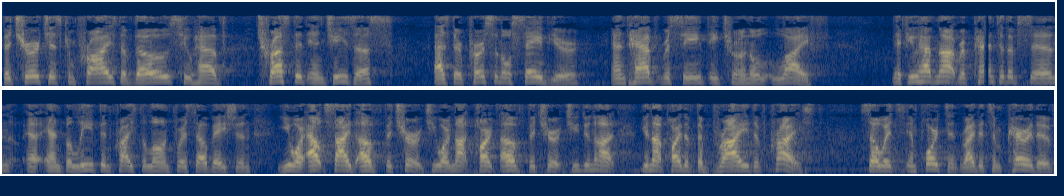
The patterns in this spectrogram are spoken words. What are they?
The church is comprised of those who have trusted in Jesus as their personal Savior and have received eternal life. If you have not repented of sin uh, and believed in Christ alone for salvation, you are outside of the church. You are not part of the church. You do not, you're not part of the bride of Christ. So it's important, right? It's imperative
